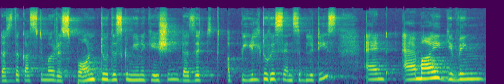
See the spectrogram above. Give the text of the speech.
Does the customer respond to this communication? Does it appeal to his sensibilities? And am I giving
